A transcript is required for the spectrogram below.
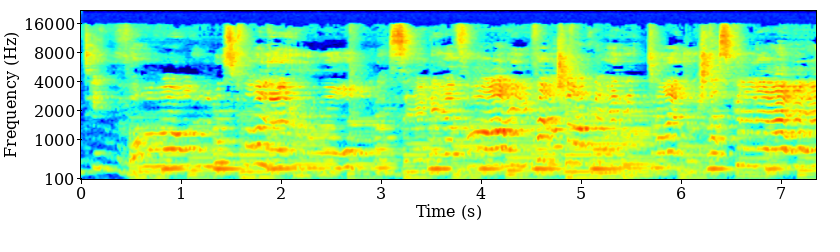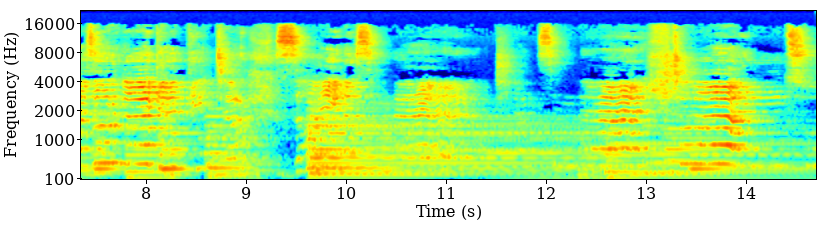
und er in wohlungsvoller Ruhe säge er Weiber, Ritter durch das gläserne Gegitter seines Mädchens Nächten zu.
